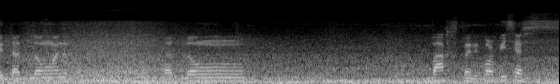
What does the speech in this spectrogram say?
Bali tatlong ano. Tatlong box 24 pieces.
